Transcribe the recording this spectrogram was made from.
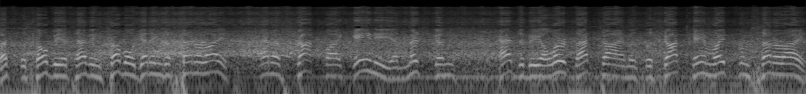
with the Soviets having trouble getting to center ice. And a shot by Gainey, and Myshkin had to be alert that time as the shot came right from center ice.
